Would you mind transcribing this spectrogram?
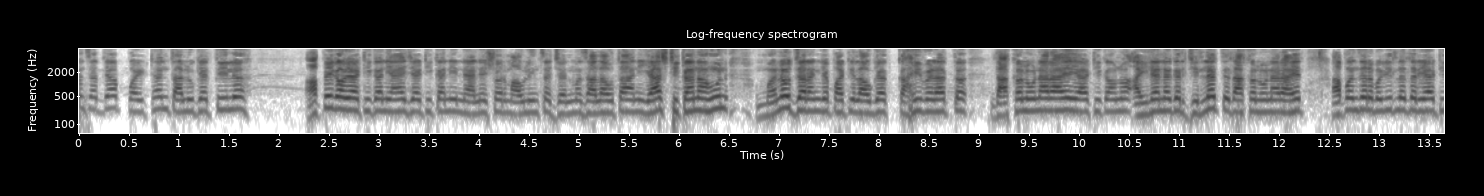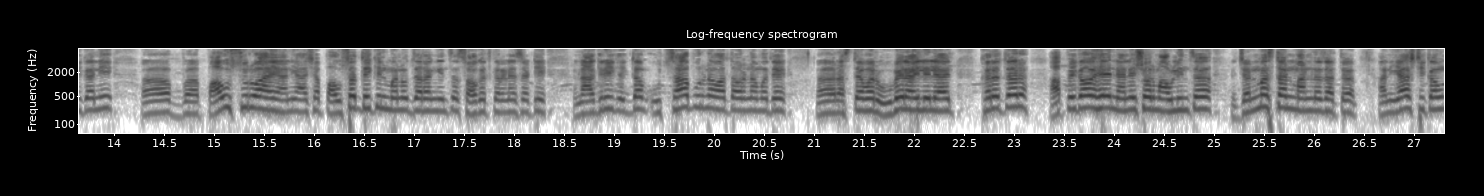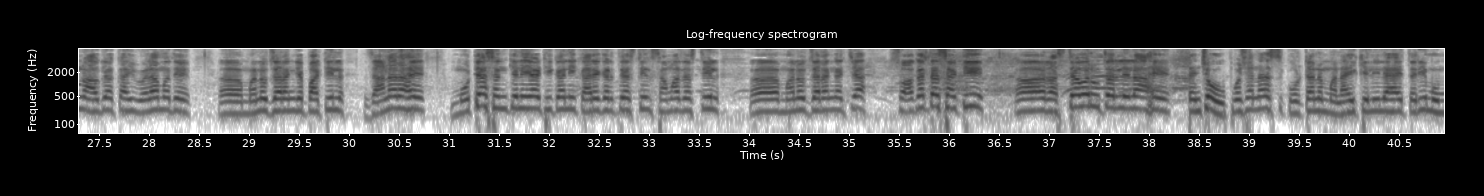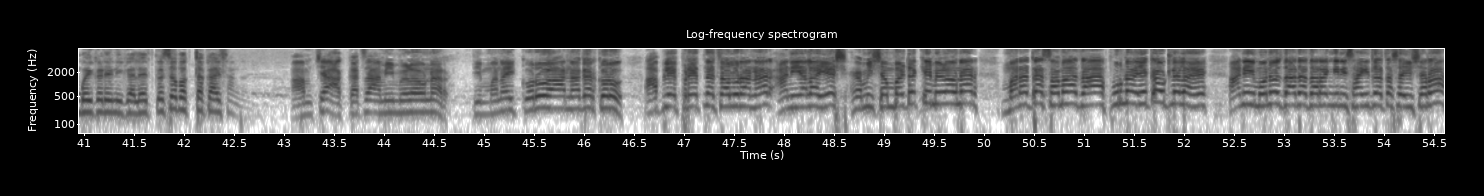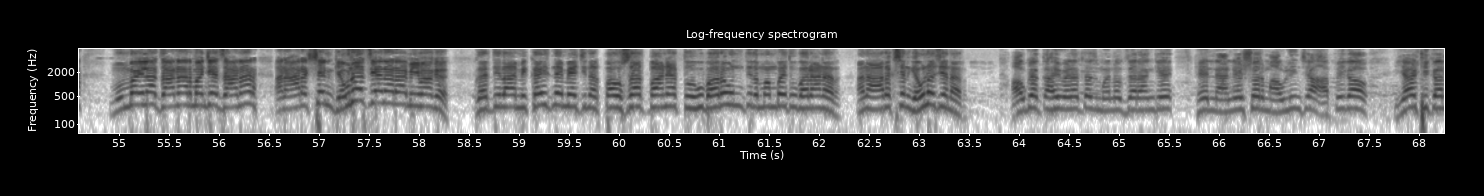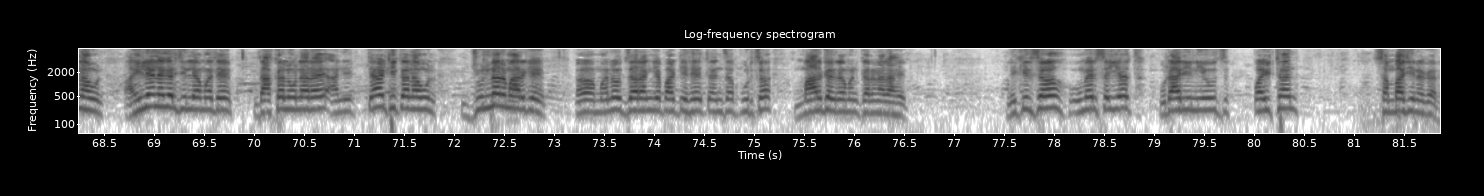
आपण सध्या पैठण तालुक्यातील आपेगाव या ठिकाणी आहे. ज्या ठिकाणी ज्ञानेश्वर माऊलींचा जन्म झाला होता आणि याच ठिकाणाहून मनोज जरांगे पाटील अवघ्या काही वेळात दाखल होणार आहे. या ठिकाणून अहिल्यानगर जिल्ह्यात ते दाखल होणार आहेत. आपण जर बघितलं तर या ठिकाणी पाऊस सुरू आहे आणि अशा पावसात देखील मनोज जरांगेंचं स्वागत करण्यासाठी नागरिक एकदम उत्साहपूर्ण वातावरणामध्ये रस्त्यावर उभे राहिलेले आहेत. खरं तर आपेगाव हे ज्ञानेश्वर माऊलींचं जन्मस्थान मानलं जातं आणि याच ठिकाणून अवघ्या काही वेळामध्ये मनोज जरांगे पाटील जाणार आहे. मोठ्या संख्येने या ठिकाणी कार्यकर्ते असतील समाज असतील मनोज जरांगांच्या स्वागतासाठी रस्त्यावर उतरलेला आहे. त्यांच्या उपोषणास कोर्टानं मनाई केलेली आहे तरी मुंबईकडे निघाले आहेत कसं बघता काय सांगा आमच्या हक्काचा आम्ही मिळवणार. ती मनाई करू हा नगर करू. आपले प्रयत्न चालू राहणार आणि याला यश आम्ही शंभर टक्के मिळवणार. मराठा समाज हा पूर्ण एकवटलेला आहे. आणि मनोज दादा जरांगींनी सांगितलं तसा इशारा मुंबईला जाणार म्हणजे जाणार आणि आरक्षण घेऊनच येणार आम्ही माग. गर्दीला आम्ही काहीच नाही मिळणार. पावसात पाण्यात उभा राहून तिला मुंबईत उभा राहणार आणि आरक्षण घेऊनच येणार. अवघ्या काही वेळातच मनोज जरांगे हे ज्ञानेश्वर माऊलींच्या आपेगाव या ठिकाणाहून अहिल्यानगर जिल्ह्यामध्ये दाखल होणार आहे आणि त्या ठिकाणाहून जुन्नर मार्गे मनोज जरांगे पाटील हे त्यांचं पुढचं मार्गक्रमण करणार आहेत. निखिलसह उमेर सय्यद पुढारी न्यूज पैठण संभाजीनगर.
